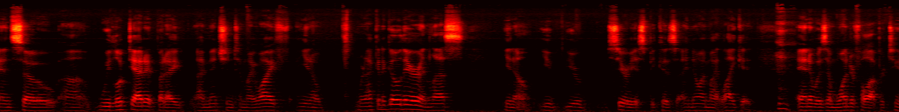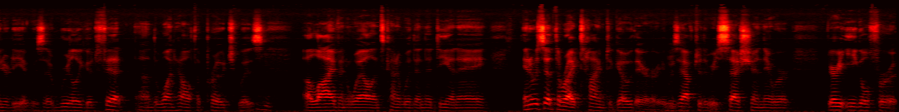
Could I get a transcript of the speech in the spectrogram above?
And so uh, we looked at it, but I, I mentioned to my wife, you know, we're not going to go there unless, you know, you, you're serious because I know I might like it. and it was a wonderful opportunity. It was a really good fit. Uh, the One Health approach was alive and well, and it's kind of within the DNA. And it was at the right time to go there. It was Mhm. after the recession. They were very eager for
